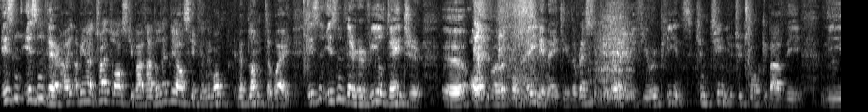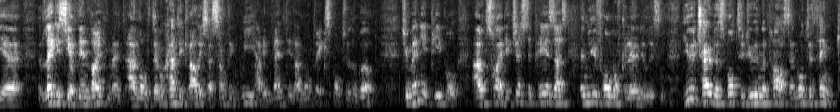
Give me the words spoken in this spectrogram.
isn't isn't there? I, I, mean, I tried to ask you about that, but let me ask it in a more in a blunter way. Isn't isn't there a real danger uh, of uh, of alienating the rest of the world if Europeans continue to talk about the the uh, legacy of the Enlightenment and of democratic values as something we have invented and want to export to the world? To many people outside, it just appears as a new form of colonialism. You told us what to do in the past and what to think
